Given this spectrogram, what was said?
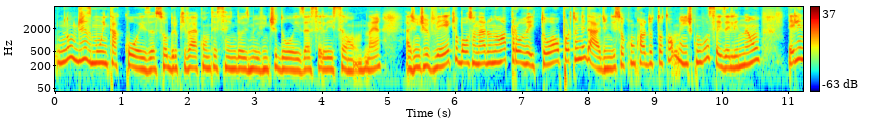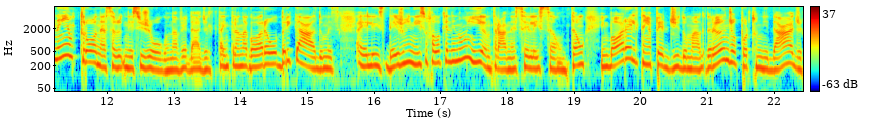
não diz muita coisa sobre o que vai acontecer em 2022 essa eleição, né? A gente vê que o Bolsonaro não aproveitou a oportunidade. Nisso eu concordo totalmente com vocês. Ele não, ele nem entrou nessa, nesse jogo, na verdade. Ele está entrando agora obrigado, mas ele desde o início falou que ele não ia entrar nessa eleição. Então, embora ele tenha perdido uma grande oportunidade,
